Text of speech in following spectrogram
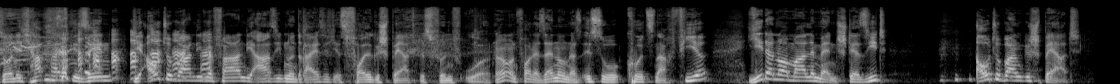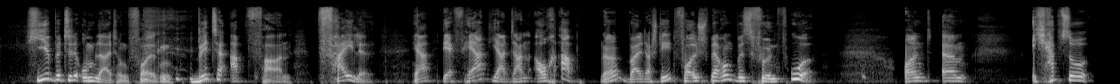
So, und ich habe halt gesehen, die Autobahn, die wir fahren, die A37 ist voll gesperrt bis 5 Uhr. Ne? Und vor der Sendung, das ist so kurz nach vier. Jeder normale Mensch, der sieht, Autobahn gesperrt, hier bitte Umleitung folgen, bitte abfahren, Pfeile, ja, der fährt ja dann auch ab, ne? weil da steht Vollsperrung bis 5 Uhr. Und ähm, ich habe so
